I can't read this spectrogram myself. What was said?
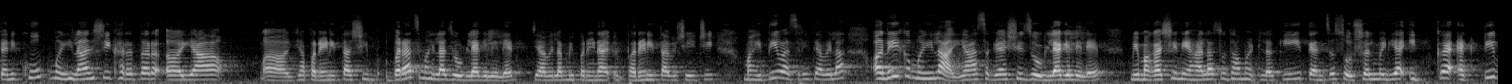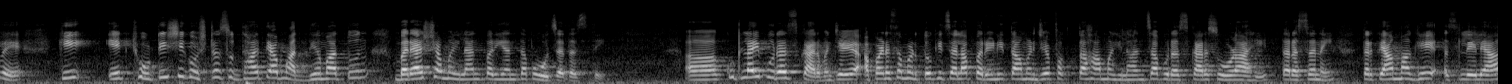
त्यांनी खूप महिलांशी खरं तर या ह्या या परिणिताशी बऱ्याच महिला जोडल्या गेलेल्या आहेत. ज्यावेळेला मी परिणा परिणिताविषयीची माहिती वाचली त्यावेळेला अनेक महिला या सगळ्याशी जोडल्या गेलेल्या आहेत. मी मगाशी नेहालासुद्धा म्हटलं की त्यांचं सोशल मीडिया इतकं ॲक्टिव्ह आहे की एक छोटीशी गोष्टसुद्धा त्या माध्यमातून बऱ्याचशा महिलांपर्यंत पोहोचत असते. कुठलाही पुरस्कार म्हणजे आपण असं म्हणतो की चला परिणिता म्हणजे फक्त हा महिलांचा पुरस्कार सोहळा आहे तर असं नाही. तर त्यामागे असलेल्या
